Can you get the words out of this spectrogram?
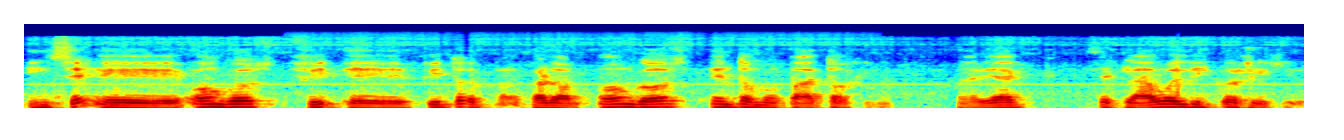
eh, hongos, perdón, hongos entomopatógenos. Se clavó el disco rígido.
